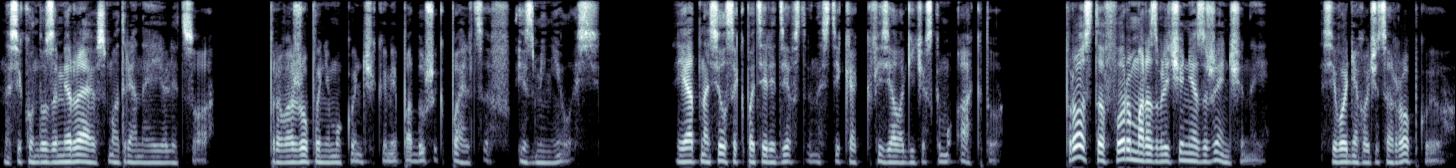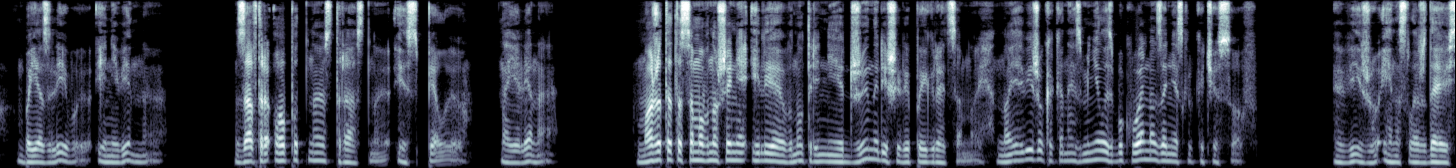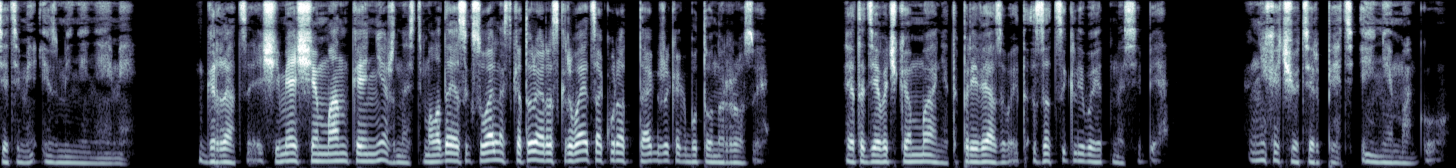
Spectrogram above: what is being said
На секунду замираю, смотря на ее лицо. Провожу по нему кончиками подушек пальцев. Изменилось. Я относился к потере девственности как к физиологическому акту. Просто форма развлечения с женщиной. Сегодня хочется робкую, боязливую и невинную. Завтра опытную, страстную и спелую. На Елена может, это самовнушение или внутренние джины решили поиграть со мной, но я вижу, как она изменилась буквально за несколько часов. Вижу и наслаждаюсь этими изменениями. Грация, щемящая манкая нежность, молодая сексуальность, которая раскрывается аккурат так же, как бутон розы. Эта девочка манит, привязывает, зацикливает на себе. Не хочу терпеть и не могу.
